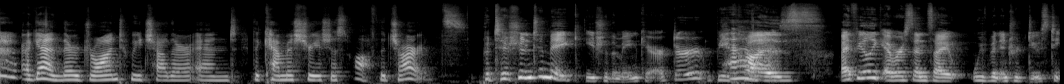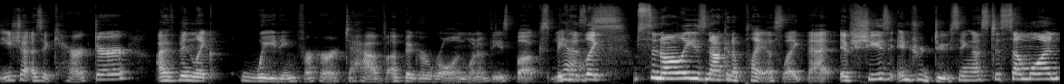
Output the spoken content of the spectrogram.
Again, they're drawn to each other and the chemistry is just off the charts. Petition to make Esha the main character because I feel like ever since I we've been introduced to Esha as a character, I've been like waiting for her to have a bigger role in one of these books because Yes. like Sonali is not going to play us like that. If she's introducing us to someone,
